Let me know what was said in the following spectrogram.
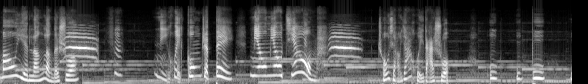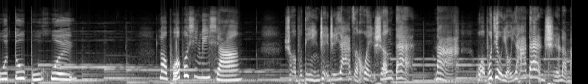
猫也冷冷地说：“哼，你会弓着背喵喵叫吗？”丑小鸭回答说：“哦，哦不，我都不会。”老婆婆心里想：“说不定这只鸭子会生蛋，那我不就有鸭蛋吃了吗？”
